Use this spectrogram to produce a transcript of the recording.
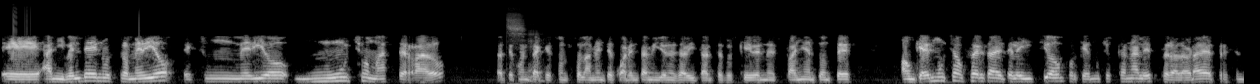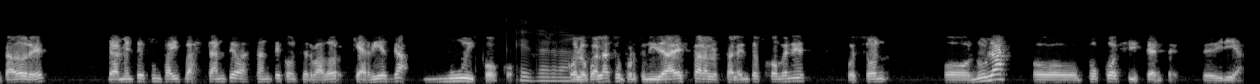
eh, a nivel de nuestro medio, es un medio mucho más cerrado. Date Sí. cuenta que son solamente 40 millones de habitantes los que viven en España. Entonces, aunque hay mucha oferta de televisión, porque hay muchos canales, pero a la hora de presentadores, realmente es un país bastante, bastante conservador que arriesga muy poco. Es verdad. Con lo cual las oportunidades para los talentos jóvenes pues son o nulas o poco existentes, te diría.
